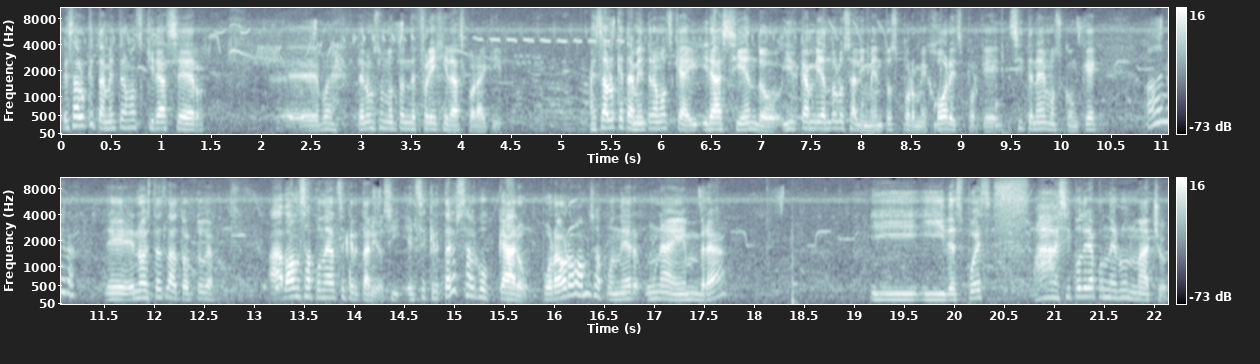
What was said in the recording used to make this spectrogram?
Es algo que también tenemos que ir a hacer. Eh, bueno, tenemos un montón de frígidas por aquí. Es algo que también tenemos que ir haciendo. Ir cambiando los alimentos por mejores. Porque sí tenemos con qué. Ay, mira. Eh, no, esta es la tortuga. Ah, vamos a poner al secretario. Sí, el secretario es algo caro. Por ahora vamos a poner una hembra y, después, ah, sí podría poner un macho.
